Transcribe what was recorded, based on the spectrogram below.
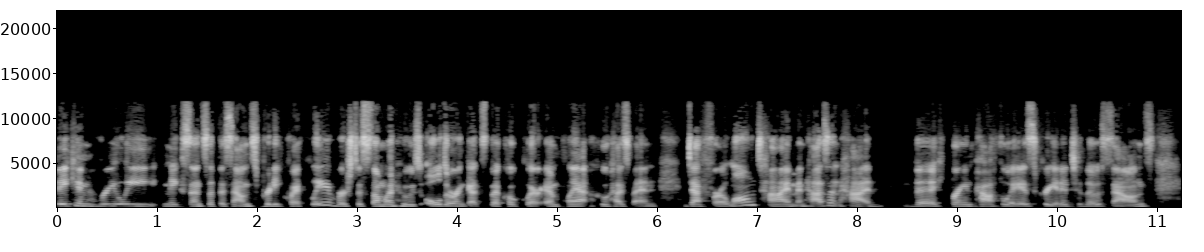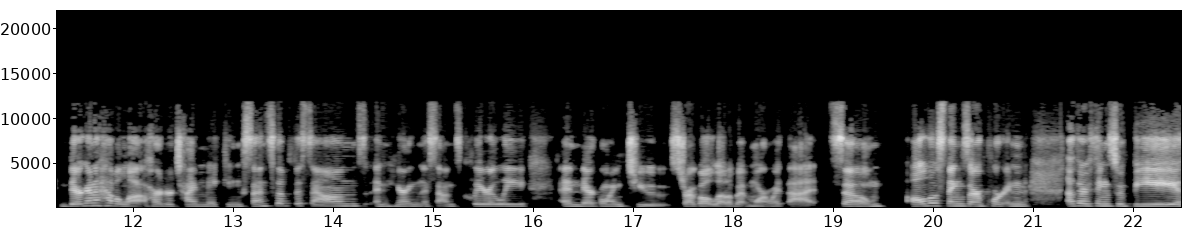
they can really make sense of the sounds pretty quickly versus someone who's older and gets the cochlear implant who has been deaf for a long time and hasn't had the brain pathways created to those sounds, they're going to have a lot harder time making sense of the sounds and hearing the sounds clearly. And they're going to struggle a little bit more with that. So, all those things are important. Other things would be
